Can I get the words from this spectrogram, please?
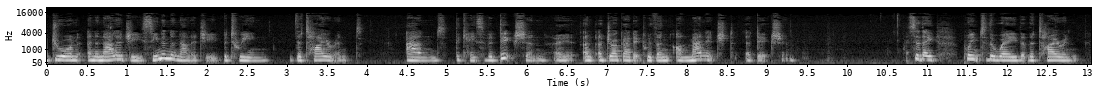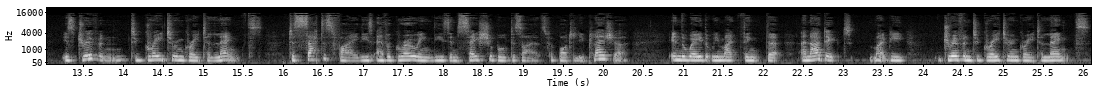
drawn an analogy, seen an analogy between the tyrant and the case of addiction, a, a drug addict with an unmanaged addiction. So they point to the way that the tyrant is driven to greater and greater lengths to satisfy these ever growing, these insatiable desires for bodily pleasure, in the way that we might think that an addict might be driven to greater and greater lengths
